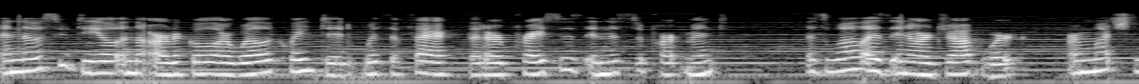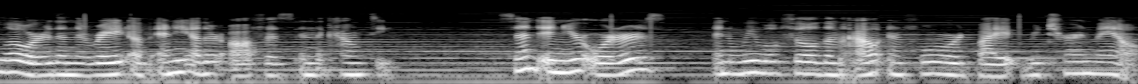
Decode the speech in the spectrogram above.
and those who deal in the article are well acquainted with the fact that our prices in this department, as well as in our job work, are much lower than the rate of any other office in the county. Send in your orders and we will fill them out and forward by return mail.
